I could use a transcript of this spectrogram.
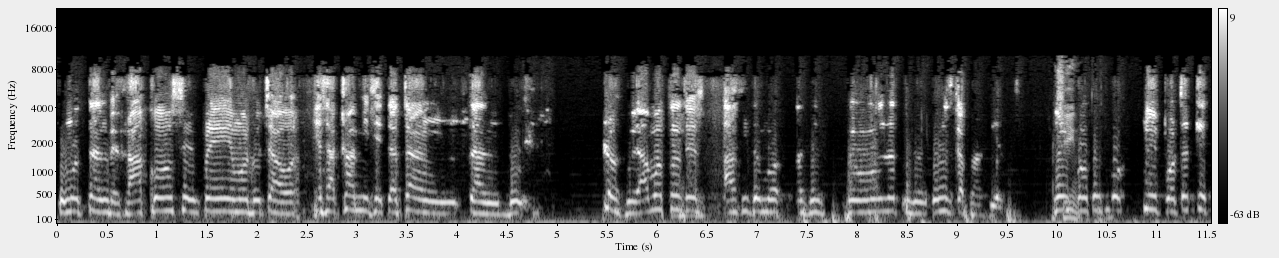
somos tan berracos, siempre hemos luchado esa camiseta tan, tan dura. Los cuidamos, entonces así personas con discapacidad. No, Sí. importa, no importa que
